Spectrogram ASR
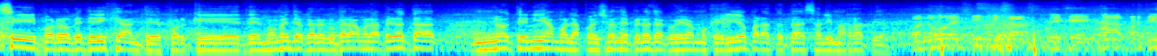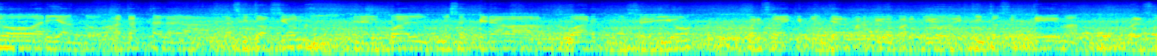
Sí, por lo que te dije antes, porque del momento que recuperamos la pelota no teníamos la posición de pelota que hubiéramos querido para tratar de salir más rápido. Cuando vos decís quizás de que cada partido va variando, acá está la, la situación en la cual no se esperaba jugar como se dio, por eso hay que plantear partido a partido distintos sistemas, por eso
